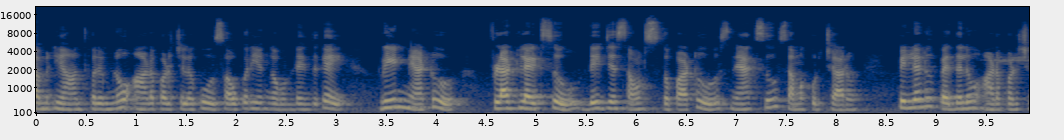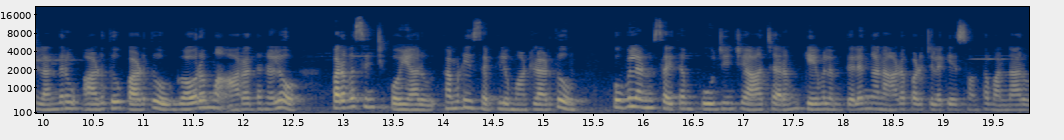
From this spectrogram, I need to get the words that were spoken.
కమిటీ ఆధ్వర్యంలో ఆడపడుచులకు సౌకర్యంగా ఉండేందుకై green mat flood lights DJ సౌండ్స్తో పాటు స్నాక్స్ సమకూర్చారు. పిల్లలు పెద్దలు ఆడపడుచులందరూ ఆడుతూ పాడుతూ గౌరమ్మ ఆరాధనలో పరవశించిపోయారు. కమిటీ సభ్యులు మాట్లాడుతూ పువ్వులను సైతం పూజించే ఆచారం కేవలం తెలంగాణ ఆడపడుచులకే సొంతమన్నారు.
